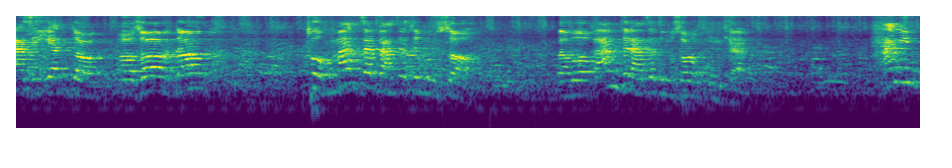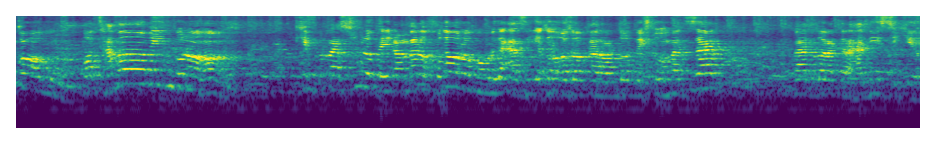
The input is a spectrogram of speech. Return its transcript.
اذیت داد آزار داد تهمت زد به حضرت موسی و واقعا دل حضرت موسی رو خون کرد. همین قانون با تمام این گناهان که رسول و پیغمبر خدا را مورد اذیت و آزار قرار داد بهش تهمت زد بعد دارد در حدیثی که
